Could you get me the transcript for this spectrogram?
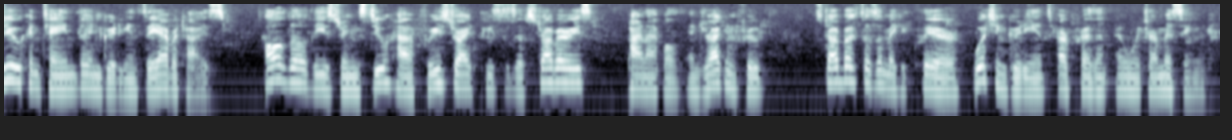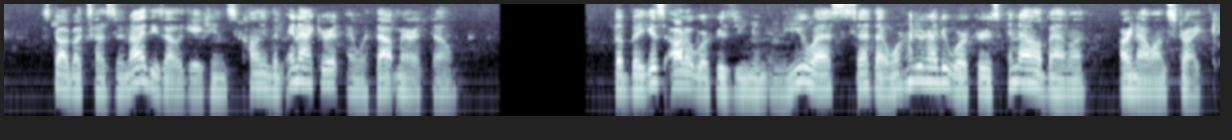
do contain the ingredients they advertise. Although these drinks do have freeze-dried pieces of strawberries, pineapple, and dragon fruit, Starbucks doesn't make it clear which ingredients are present and which are missing. Starbucks has denied these allegations, calling them inaccurate and without merit though. The biggest auto workers union in the US said that 190 workers in Alabama are now on strike.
